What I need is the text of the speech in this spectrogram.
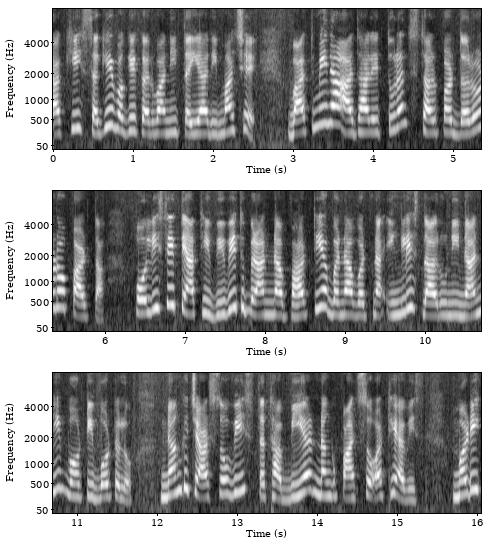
રાખી સગે વગે કરવાની તૈયારીમાં છે. બાતમીના આધારે તુરંત સ્થળ પર દરોડો પાડતા પોલીસે ત્યાંથી વિવિધ બ્રાન્ડના ભારતીય બનાવટના ઇંગ્લિશ દારૂની નાની મોટી બોટલો, નંગ ચારસો વીસ તથા બિયર નંગ પાંચસો અઠ્યાવીસ મળી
